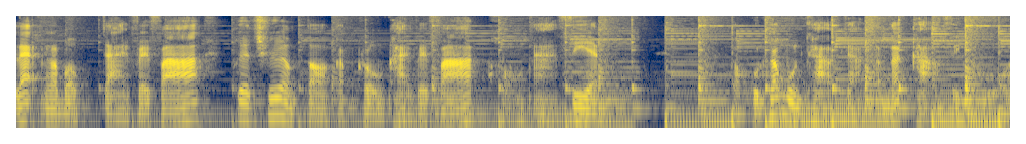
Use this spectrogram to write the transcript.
และระบบจ่ายไฟฟ้าเพื่อเชื่อมต่อกับโครงข่ายไฟฟ้าของอาเซียน ขอบคุณข้อมูลข่าวจากสำนักข่าวสิงห์หัว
